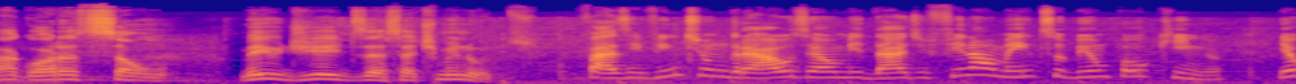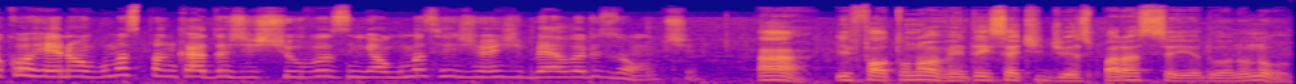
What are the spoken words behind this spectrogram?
Agora são meio-dia e 17 minutos. Fazem 21 graus e a umidade finalmente subiu um pouquinho. E ocorreram algumas pancadas de chuvas em algumas regiões de Belo Horizonte. Ah, e faltam 97 dias para a ceia do Ano Novo.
